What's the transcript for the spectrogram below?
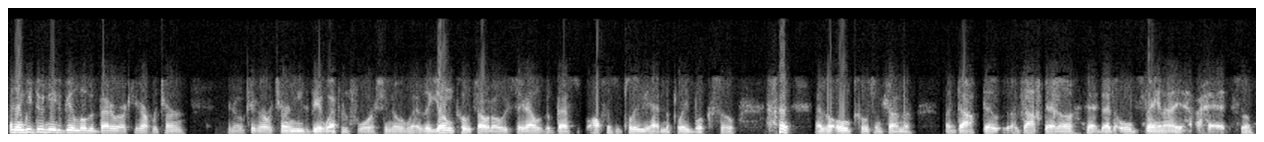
and then we do need to be a little bit better at our kickoff return. You know, kickoff return needs to be a weapon for us. You know, as a young coach, I would always say that was the best offensive play we had in the playbook. So, as an old coach, I'm trying to adopt that adopt that uh, that, that old saying I, I had. So.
